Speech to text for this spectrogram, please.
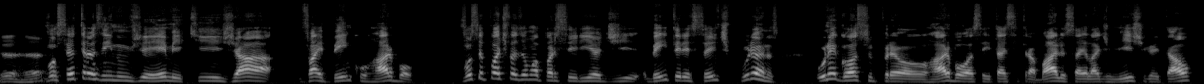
Uhum. Você trazendo um GM que já vai bem com o Harbaugh, você pode fazer uma parceria de bem interessante por anos. O negócio para o Harbaugh aceitar esse trabalho, sair lá de Michigan e tal,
